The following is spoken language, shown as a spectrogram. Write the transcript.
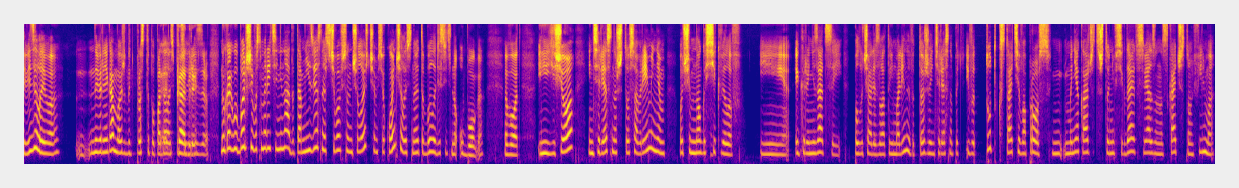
Ты видела его? Наверняка, может быть, просто попадалась по телевизору. Ну, как бы больше его смотреть и не надо. Там неизвестно, с чего все началось, чем все кончилось, но это было действительно убого. Вот. И еще интересно, что со временем очень много сиквелов и экранизаций получали золотые малины. Вот тоже интересно. И вот тут, кстати, вопрос. Мне кажется, что не всегда это связано с качеством фильма,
